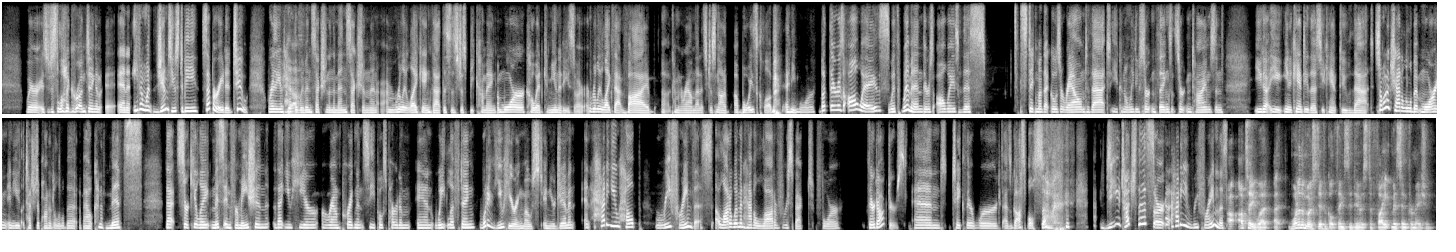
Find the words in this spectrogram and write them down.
where it's just a lot of grunting and and even when gyms used to be separated too where they would have yeah. the women's section and the men's section and i'm really liking that this is just becoming a more co-ed community so i really like that vibe uh, coming around that it's just not a, a boys club anymore but there is always with women there's always this stigma that goes around that you can only do certain things at certain times and you got you you know can't do this you can't do that so i want to chat a little bit more and, and you touched upon it a little bit about kind of myths that circulate misinformation that you hear around pregnancy postpartum and weightlifting what are you hearing most in your gym and and how do you help reframe this a lot of women have a lot of respect for their doctors and take their word as gospel. So, do you touch this or how do you reframe this? I'll tell you what, one of the most difficult things to do is to fight misinformation.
